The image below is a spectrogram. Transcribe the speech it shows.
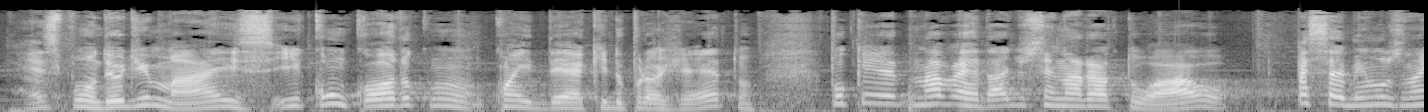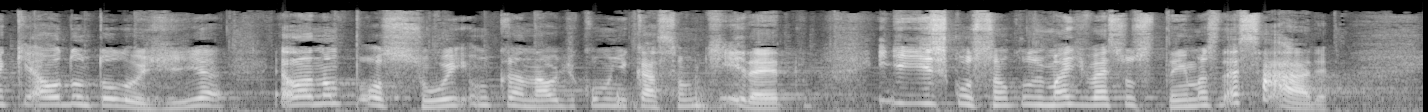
Respondeu demais e concordo com, com a ideia aqui do projeto, porque na verdade o cenário atual percebemos né, que a odontologia ela não possui um canal de comunicação direto e de discussão com os mais diversos temas dessa área.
